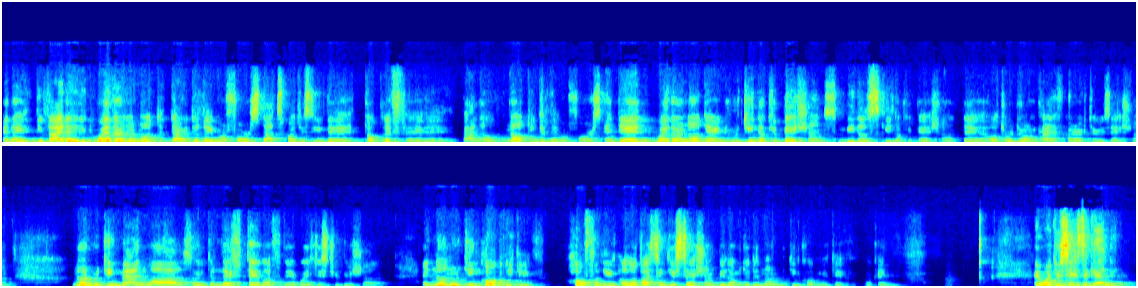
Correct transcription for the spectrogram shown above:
And I divided it whether or not they're in the labor force. That's what you see in the top left uh, panel, not in the labor force. And then whether or not they're in routine occupations, middle skill occupations, the Autor-Dorn kind of characterization, non-routine manual, so in the left tail of the weight distribution, and non-routine cognitive. Hopefully all of us in this session belong to the non-routine cognitive, okay? And what you see is again,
